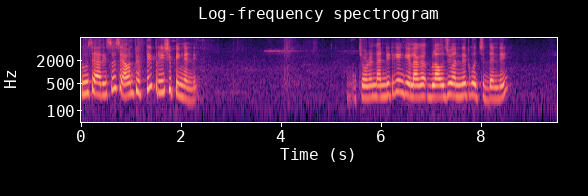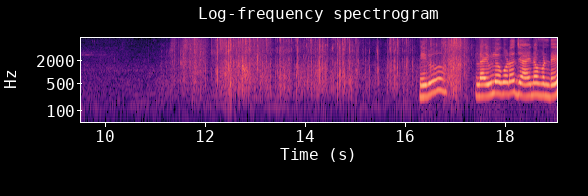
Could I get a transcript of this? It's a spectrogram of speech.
Two saris seven fifty free shipping అండి. చూడండి అన్నిటికీ ఇంక ఇలాగ బ్లౌజు అన్నిటికీ వచ్చిద్దండి. మీరు లైవ్లో కూడా జాయిన్ అవ్వండి.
